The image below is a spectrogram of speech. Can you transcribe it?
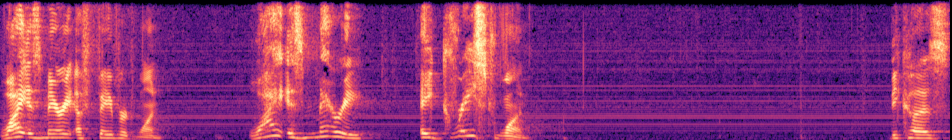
Why is Mary a favored one? Why is Mary a graced one? Because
